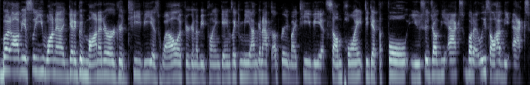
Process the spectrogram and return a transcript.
but obviously, you want to get a good monitor or good TV as well. If you're going to be playing games like me, I'm going to have to upgrade my TV at some point to get the full usage of the X. But at least I'll have the X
